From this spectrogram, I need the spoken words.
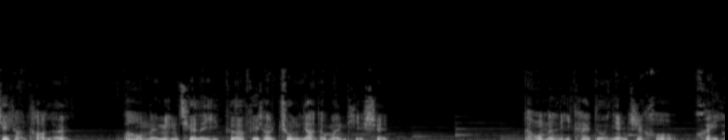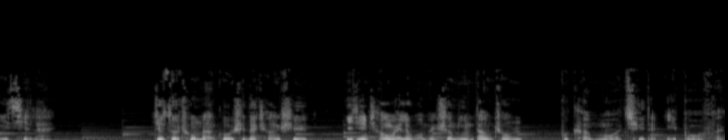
这场讨论，帮我们明确了一个非常重要的问题：是，当我们离开多年之后，回忆起来，这座充满故事的城市，已经成为了我们生命当中不可抹去的一部分。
